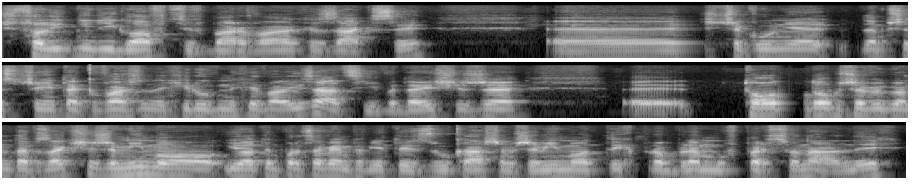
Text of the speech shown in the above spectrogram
solidni ligowcy w barwach Zaksy, szczególnie na przestrzeni tak ważnych i równych rywalizacji. Wydaje się, że e, to dobrze wygląda w Zaksie, że mimo, i o tym porozmawiam pewnie też z Łukaszem, że mimo tych problemów personalnych,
